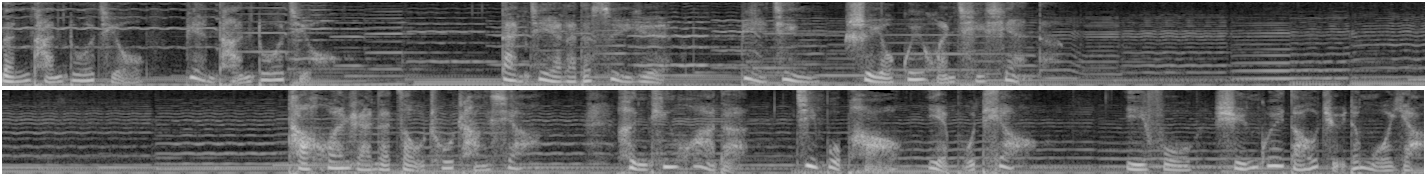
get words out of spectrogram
能弹多久便弹多久。但借来的岁月，毕竟是有归还期限的。他欢然地走出长巷，很听话的，既不跑也不跳。一副循规蹈矩的模样，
